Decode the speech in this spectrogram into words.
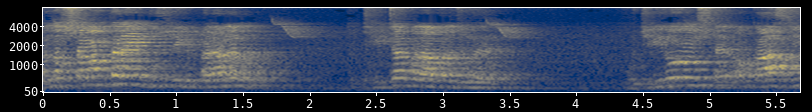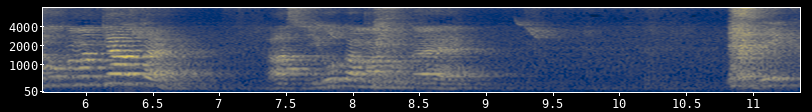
मतलब समांतर है एक दूसरे के पैरेलल तो थीटा बराबर जो है, वो ज़ीरो अंश है। और कास ज़ीरो का मान क्या होता है? कास ज़ीरो का मान होता है एक।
